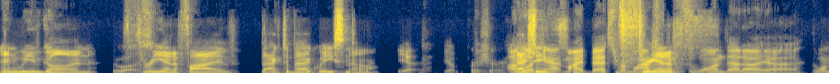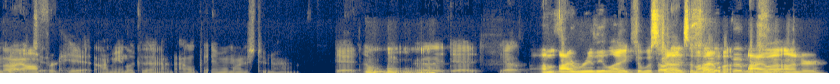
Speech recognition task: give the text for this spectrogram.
And we've gone three out of five back to back weeks now. Yep. Yep. For sure. I'm Actually, looking at my bets from last three out week. of- The one that I uh the one that I Right, too. offered hit. I mean, look at that. Alabama minus two and a half. Did. Ooh. Really did. Yep. Um, I really like the So did- Wisconsin so Iowa, Boomer Iowa under.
